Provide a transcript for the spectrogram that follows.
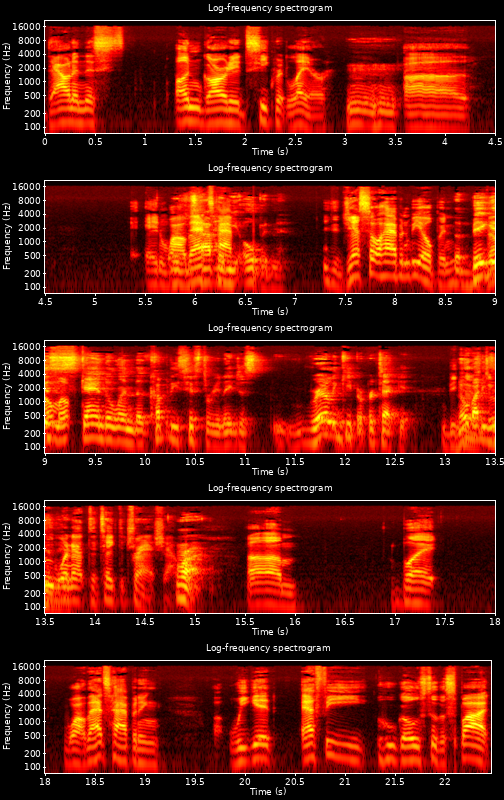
down in this unguarded secret lair. Mm-hmm. Uh, and while just that's happened to happening, be open. it just so happened to be open. The biggest Velma- scandal in the company's history. They just rarely keep it protected. because Nobody's dude went out to take the trash out. Right. Um, but while that's happening, uh, we get Effie who goes to the spot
